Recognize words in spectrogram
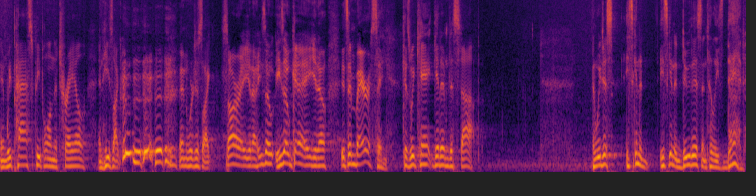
and we pass people on the trail, and he's like, and we're just like, sorry, you know, he's, he's okay, you know. It's embarrassing because we can't get him to stop. And we just, he's going he's going to do this until he's dead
